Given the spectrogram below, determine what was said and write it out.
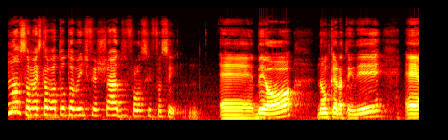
Nossa, mas estava totalmente fechado. Falou assim, falou assim, é, BO, não quero atender, é,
